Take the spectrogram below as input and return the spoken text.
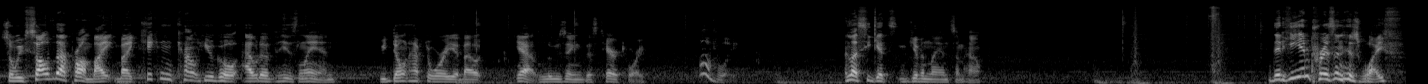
so we've solved that problem. By, by kicking Count Hugo out of his land, we don't have to worry about, yeah, losing this territory. Lovely. Unless he gets given land somehow. Did he imprison his wife?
